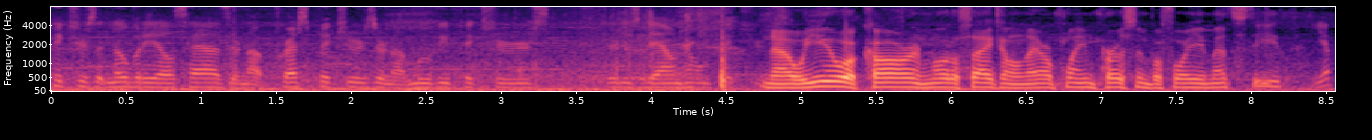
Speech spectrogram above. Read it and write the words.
pictures that nobody else has. They're not press pictures. They're not movie pictures. They're just down home pictures. Now, were you a car and motorcycle and airplane person before you met Steve? Yep.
